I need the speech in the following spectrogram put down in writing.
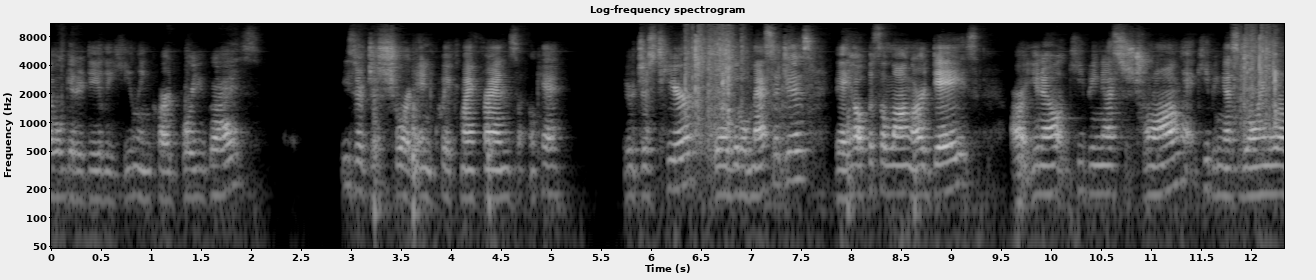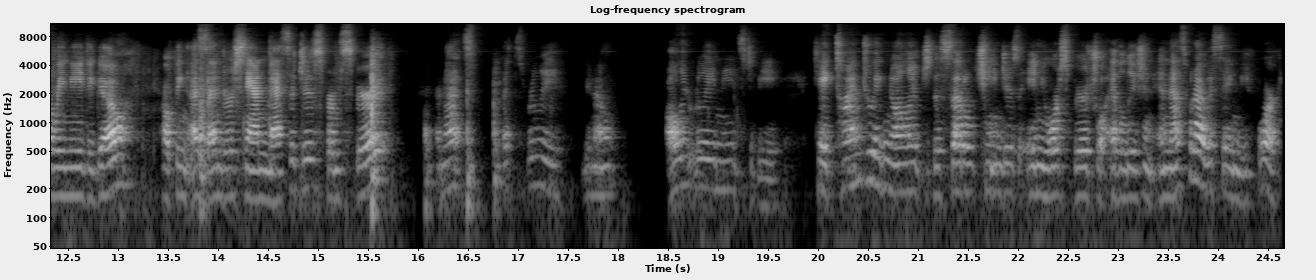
I will get a daily healing card for you guys. These are just short and quick, my friends, okay? They're just here. They're little messages. They help us along our days are, you know, keeping us strong, keeping us going where we need to go, helping us understand messages from spirit. And that's that's really, you know, all it really needs to be. Take time to acknowledge the subtle changes in your spiritual evolution. And that's what I was saying before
